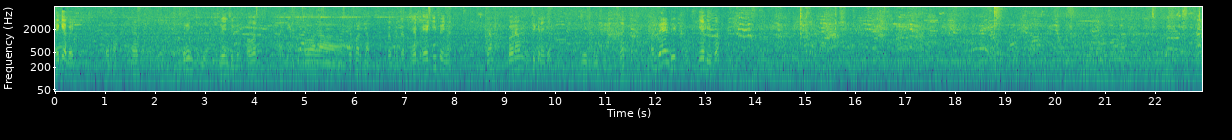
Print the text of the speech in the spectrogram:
है क्या भाई green chilli green chilli over वो वाला पेपर चप पेपर चप एक ही सेम है? दोनों चिकन है? बीफ ये बीफ है सर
